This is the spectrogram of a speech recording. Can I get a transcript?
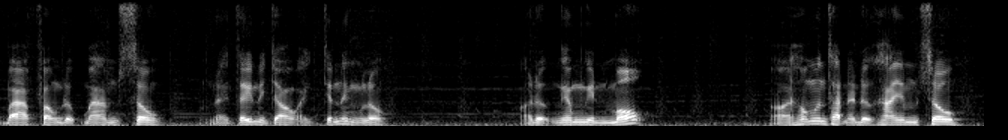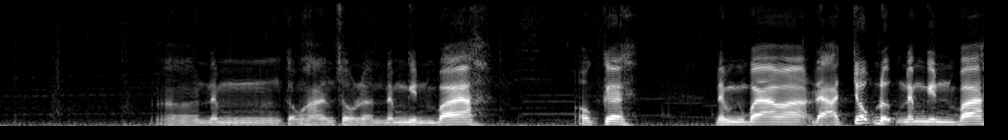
3 phong được 30 xu. Này tí này cho bạn chính hình luôn họ được 5.000 mốt. Rồi hống minh thạch là được 200 xu. Ờ, à, 5 cộng 200 xu là 5.300 ok 5.300 đã chốt được 5.300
